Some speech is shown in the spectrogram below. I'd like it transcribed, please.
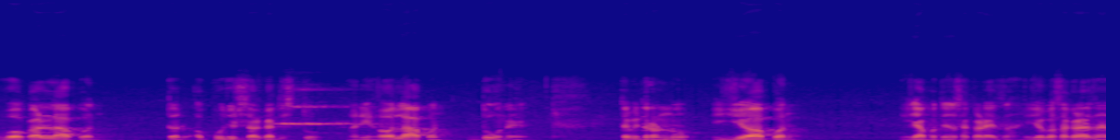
व काढला आपण तर अपोजिट सारखा दिसतो. आणि ह ला आपण दोन आहे. तर मित्रांनो य आपण या पद्धतीने असा काढायचा य कसा काढायचा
